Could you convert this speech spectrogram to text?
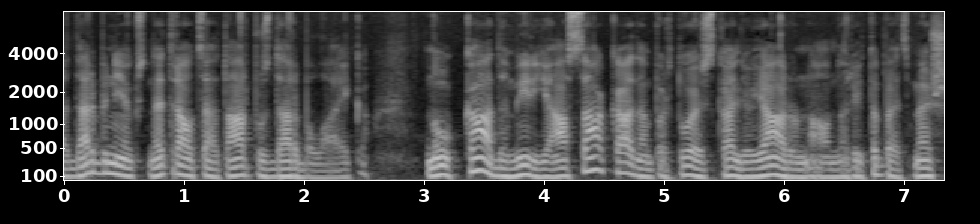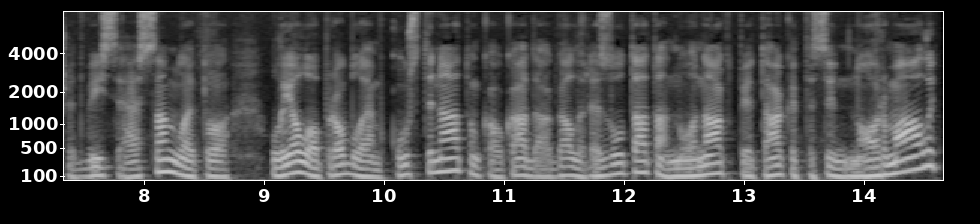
lai darbiniekus netraucētu ārpus darba laika. Nu, kādam ir jāsāk, kādam par to ir skaļi jārunā, un arī tāpēc mēs šeit visi esam, lai to lielo problēmu kustinātu un kaut kādā gala rezultātā nonāktu pie tā, ka tas ir normāli,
